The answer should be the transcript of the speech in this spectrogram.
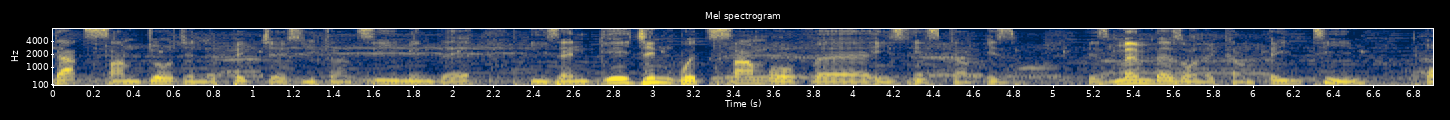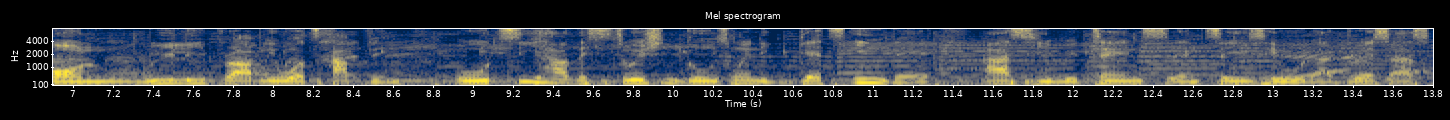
That's Sam George in the pictures. You can see him in there. He's engaging with some of uh, his, his, his his members on the campaign team on really probably what's happening. We would see how the situation goes when he gets in there as he returns and says he would address us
